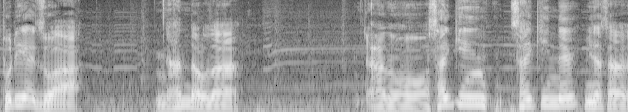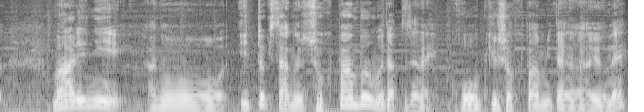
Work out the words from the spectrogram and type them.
とりあえずはなんだろうなあの最近最近ね皆さん周りにあのー、一時さあの食パンブームだったじゃない？高級食パンみたいなああいうね。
